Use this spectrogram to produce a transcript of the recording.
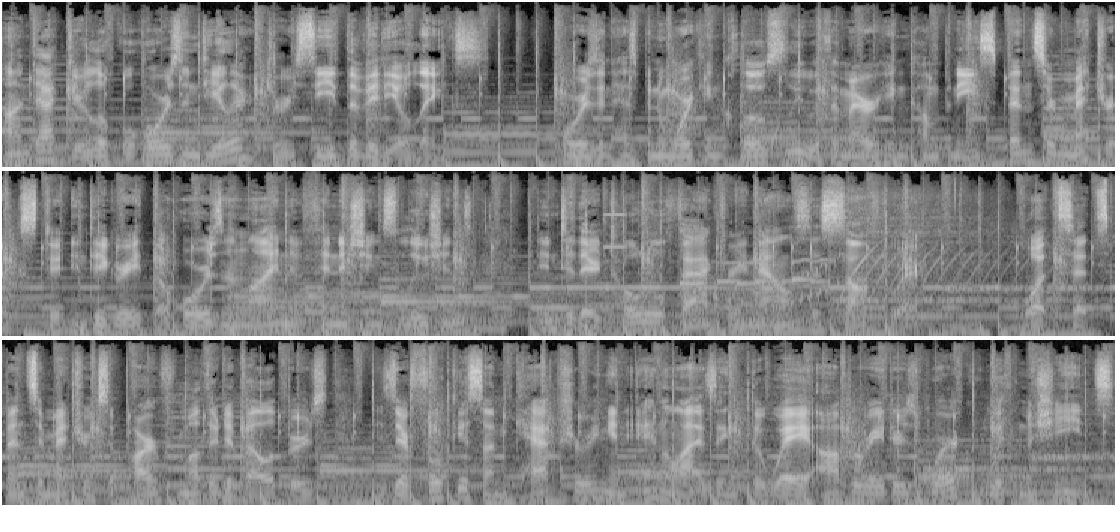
contact your local Horizon dealer to receive the video links. Horizon has been working closely with American company Spencer Metrics to integrate the Horizon line of finishing solutions into their total factory analysis software. What sets Spencer Metrics apart from other developers is their focus on capturing and analyzing the way operators work with machines.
